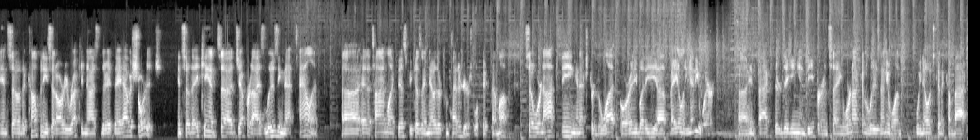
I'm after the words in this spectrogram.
And so the companies had already recognized they, they have a shortage. And so they can't uh, jeopardize losing that talent uh, at a time like this because they know their competitors will pick them up. So we're not seeing an extra glut or anybody uh, bailing anywhere. Uh, in fact, they're digging in deeper and saying, we're not going to lose anyone. We know it's going to come back.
